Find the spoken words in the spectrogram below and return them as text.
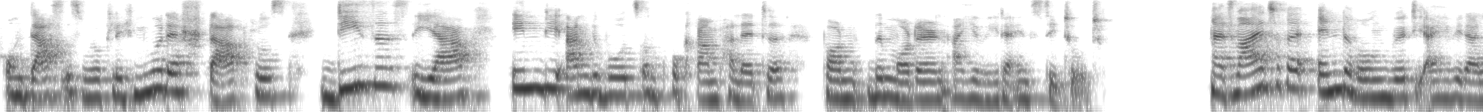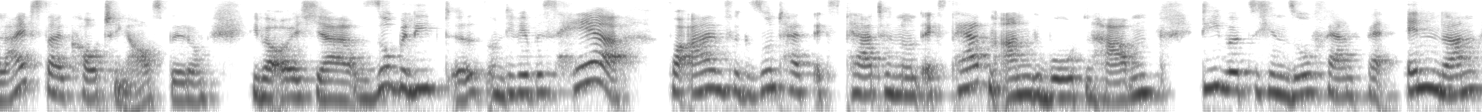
Und das ist wirklich nur der Startschuss dieses Jahr in die Angebots- und Programmpalette von The Modern Ayurveda Institute. Als weitere Änderung wird die Ayurveda Lifestyle Coaching Ausbildung, die bei euch ja so beliebt ist und die wir bisher vor allem für Gesundheitsexpertinnen und Experten angeboten haben, die wird sich insofern verändern,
